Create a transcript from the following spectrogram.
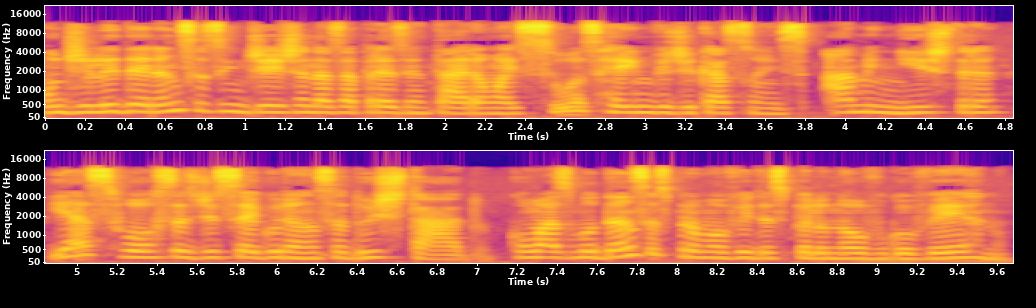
onde lideranças indígenas apresentaram as suas reivindicações à ministra e às forças de segurança do Estado. Com as mudanças promovidas pelo novo governo,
